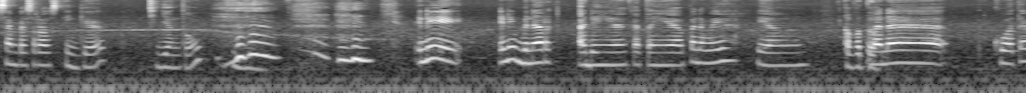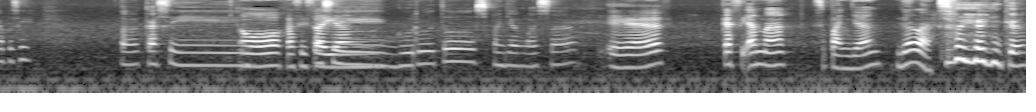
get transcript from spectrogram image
SMP 103 Cijantung. Ini ini benar adanya katanya apa namanya yang Apa tuh? mana kuatnya apa sih Eh, kasih Oh, kasih sayang. kasih guru tuh sepanjang masa Iya. Kasih anak sepanjang galah. sepanjang enggak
